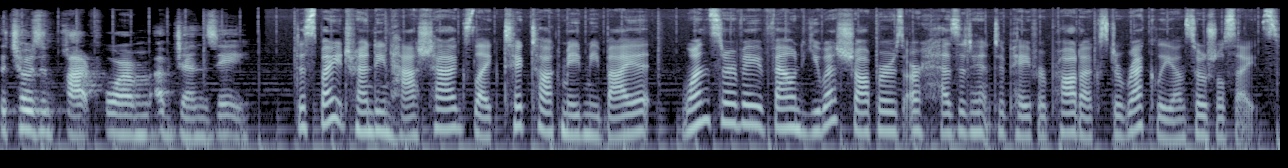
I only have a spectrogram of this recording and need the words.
the chosen platform of Gen Z. Despite trending hashtags like TikTok made me buy it, one survey found US shoppers are hesitant to pay for products directly on social sites.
